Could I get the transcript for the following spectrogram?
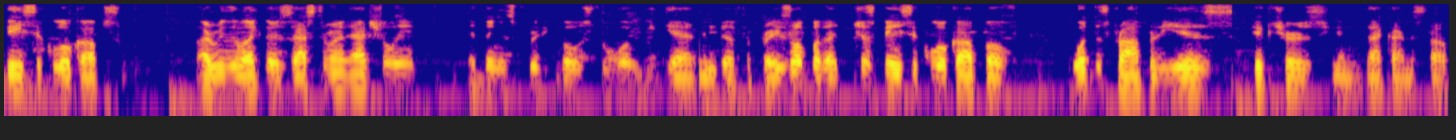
basic lookups. I really like their Zestimate actually. I think it's pretty close to what we get in the appraisal, but uh, just basic lookup of what this property is, pictures, you know, that kind of stuff.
